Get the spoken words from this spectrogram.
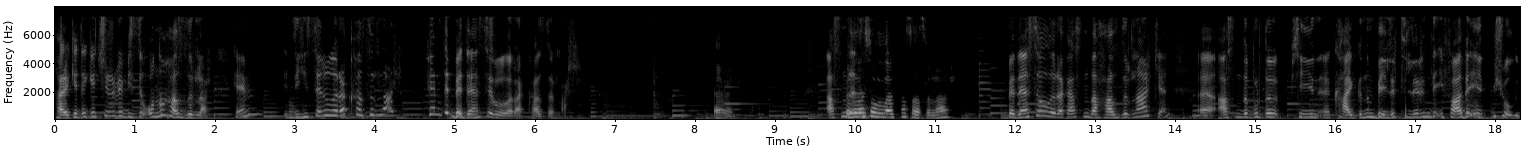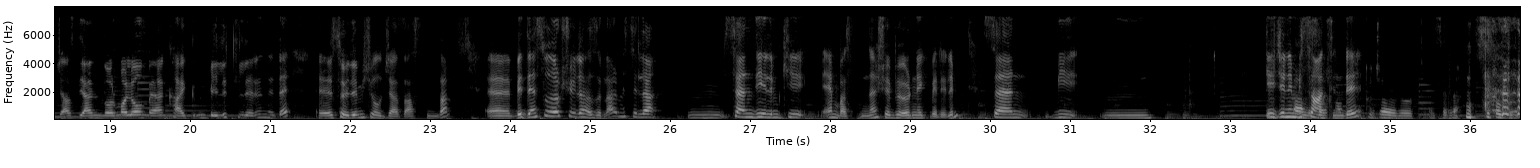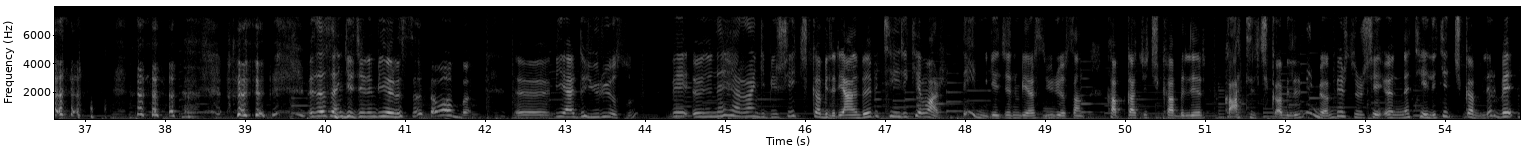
Harekete geçirir ve bizi ona hazırlar. Hem zihinsel olarak hazırlar hem de bedensel olarak hazırlar. Evet. Aslında bedensel olarak nasıl hazırlar? Bedensel olarak aslında hazırlarken e, aslında burada şeyin e, kaygının belirtilerini de ifade etmiş olacağız. Yani normal olmayan kaygının belirtilerini de e, söylemiş olacağız aslında. bedensel olarak şöyle hazırlar. Mesela hmm, sen diyelim ki en basitinden şöyle bir örnek verelim. Sen bir hmm, gecenin ben bir saatinde mesela. Mesela sen gecenin bir yarısı tamam mı? Ee, bir yerde yürüyorsun ve önüne herhangi bir şey çıkabilir. Yani böyle bir tehlike var. Değil mi? Gecenin bir yarısı yürüyorsan kapkaççı çıkabilir, katil çıkabilir bilmiyorum. Bir sürü şey önüne tehlike çıkabilir ve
